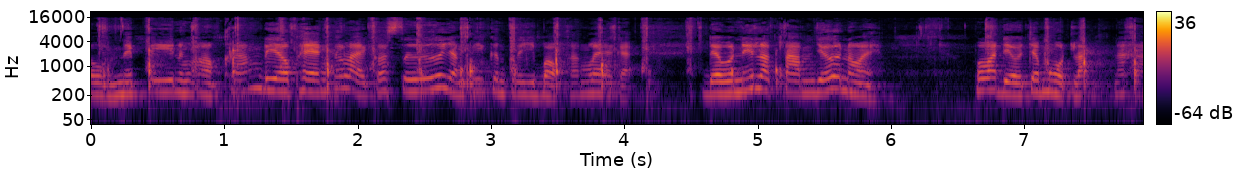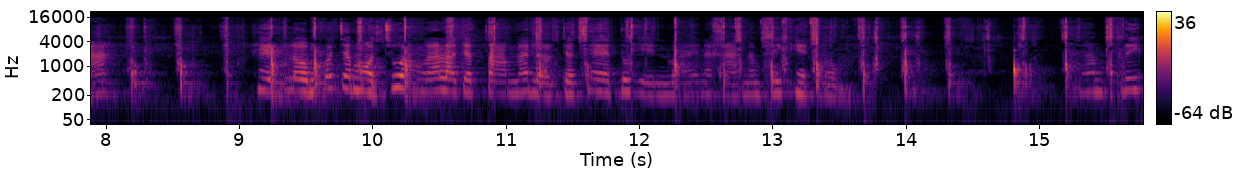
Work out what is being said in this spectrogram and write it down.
ลมในปีหนึ่งออกครั้งเดียวแพงเท่าไหร่ก็ซื้ออย่างที่กันตรีบอกครั้งแรกอะ่ะ เดี๋ยววันนี้เราตำเยอะหน่อย เพราะว่าเดี๋ยวจะหมดละนะคะ เห็ดลมก็จะหมดช่วงแล้วเราจะตำแล้วเดี๋ยวจะแช่ตู้เย็นไว้นะคะ น้ำพริกเห็ดลม น้ำพริก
